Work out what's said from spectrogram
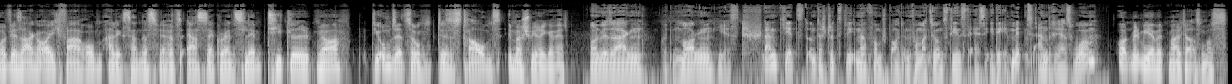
Und wir sagen euch, warum Alexander Zverevs erster Grand Slam Titel, ja, die Umsetzung dieses Traums immer schwieriger wird. Und wir sagen, guten Morgen, hier ist Stand jetzt, unterstützt wie immer vom Sportinformationsdienst SED mit Andreas Wurm. Und mit mir, mit Malte Asmus.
